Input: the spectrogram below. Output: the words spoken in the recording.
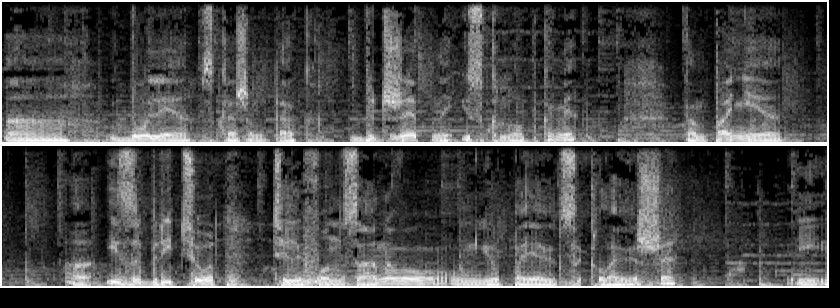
А, более, скажем так, бюджетная и с кнопками. Компания а, изобретет телефон заново, у нее появятся клавиши. И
